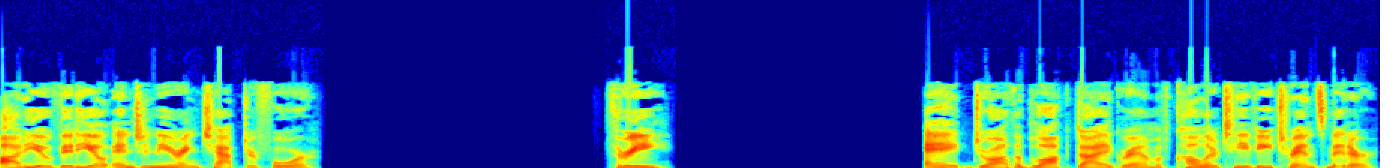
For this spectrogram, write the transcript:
Audio Video Engineering Chapter 4 3. A. Draw the block diagram of color TV transmitter,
